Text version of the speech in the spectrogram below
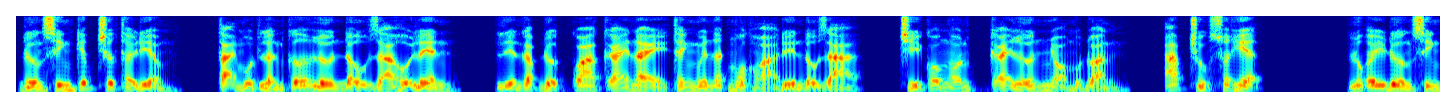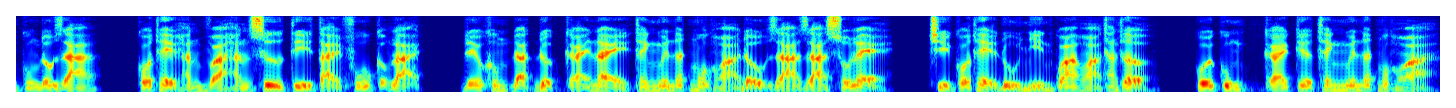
Đường sinh kiếp trước thời điểm, tại một lần cỡ lớn đấu giá hội lên, liền gặp được qua cái này thanh nguyên ất mục hỏa đến đấu giá, chỉ có ngón cái lớn nhỏ một đoàn, áp trục xuất hiện. Lúc ấy đường sinh cũng đấu giá, có thể hắn và hắn sư tỷ tài phú cộng lại, đều không đạt được cái này thanh nguyên ất mục hỏa đấu giá giá số lẻ, chỉ có thể đủ nhìn qua hỏa than thở, cuối cùng cái kia thanh nguyên ất mục hỏa,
